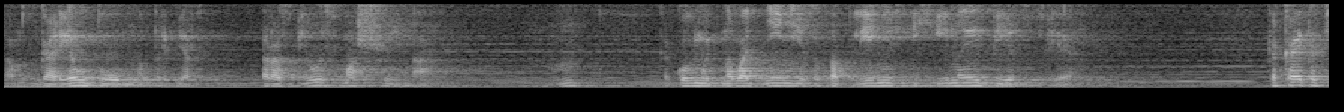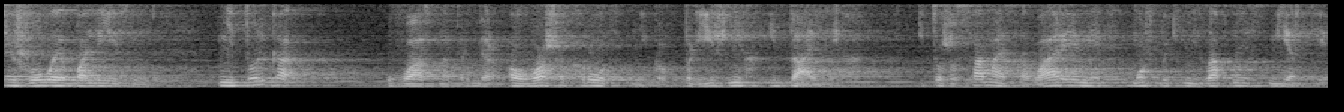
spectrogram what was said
там сгорел дом, например, разбилась машина, какое-нибудь наводнение, затопление, стихийное бедствие, какая-то тяжелая болезнь, не только у вас, например, а у ваших родственников, ближних и дальних. И то же самое с авариями, может быть, внезапные смерти.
